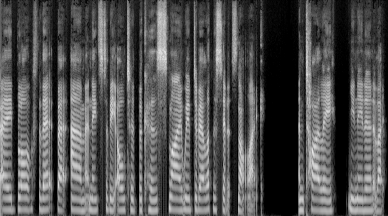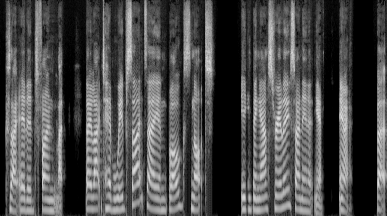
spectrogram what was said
a blog for that. But um, it needs to be altered because my web developer said it's not like entirely. You need to like because I added phone like they like to have websites, eh, and blogs, not anything else really. So I need it. Yeah. Anyway, but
